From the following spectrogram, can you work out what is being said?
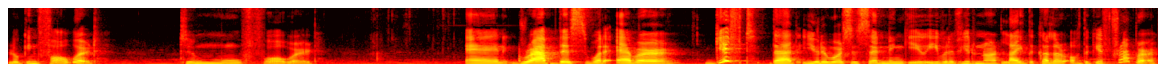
looking forward to move forward and grab this whatever gift that universe is sending you even if you do not like the color of the gift wrapper.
